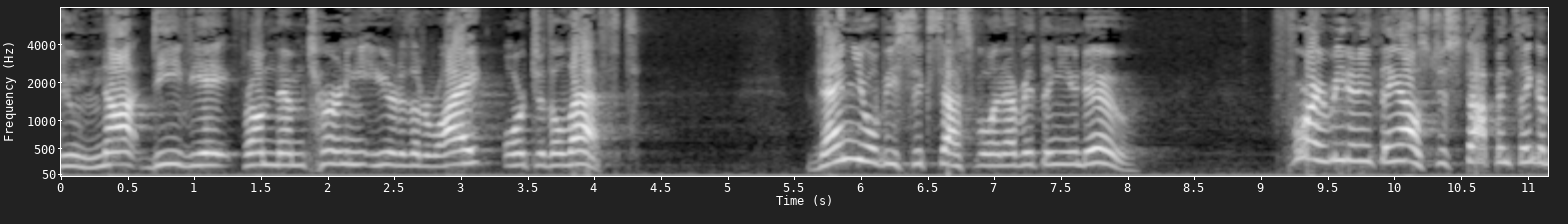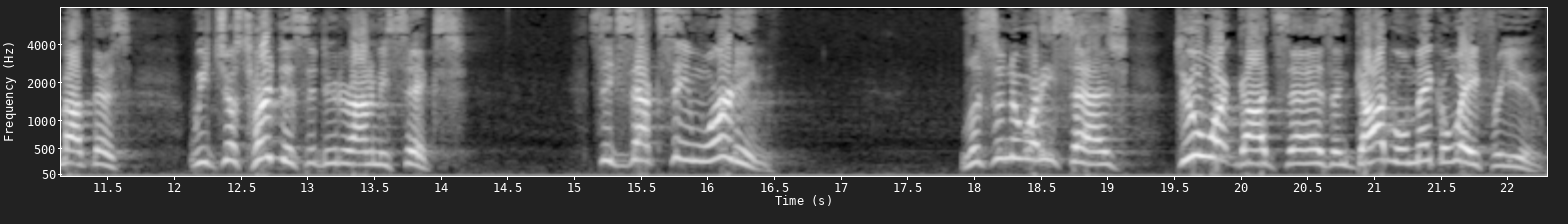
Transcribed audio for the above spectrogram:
Do not deviate from them, turning either to the right or to the left. Then you will be successful in everything you do. Before I read anything else, just stop and think about this. We just heard this in Deuteronomy 6. It's the exact same wording. Listen to what he says, do what God says, and God will make a way for you.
